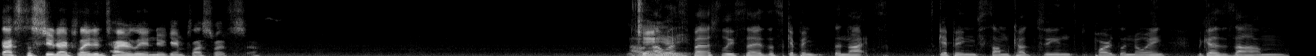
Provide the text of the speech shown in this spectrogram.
That's the suit I played entirely in New Game Plus with. So I, I would especially say the skipping the not skipping some cutscenes part is annoying because um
